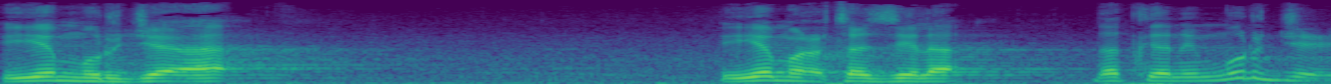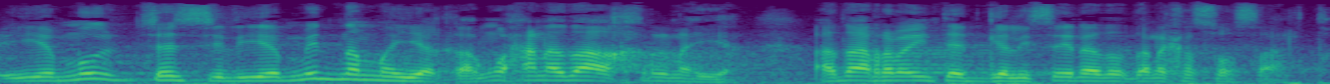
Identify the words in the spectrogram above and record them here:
iyo murja'a iyo muctasila dadkani murjic iyo muctasil iyo midna ma yaqaan. Waxaan adaa akrinaya adaa raba intaad gelisa inaad haddana ka soo saarto.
